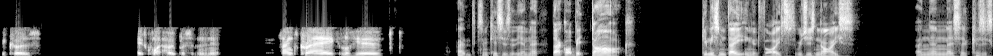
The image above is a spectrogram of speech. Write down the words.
because it's quite hopeless at the minute. Thanks, Craig. Love you. Uh, some kisses at the end there. That got a bit dark. Give me some dating advice, which is nice. And then they said because it's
